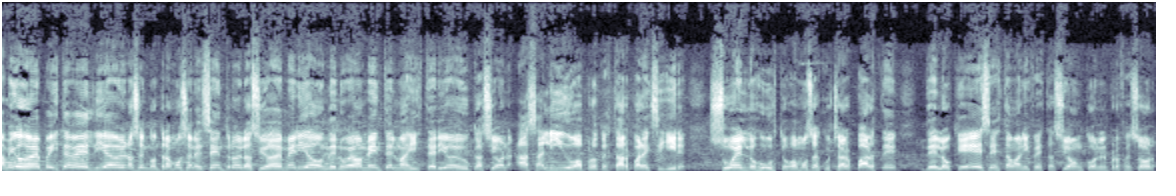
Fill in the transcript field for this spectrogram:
Amigos de BPI TV, el día de hoy nos encontramos en el centro de la ciudad de Mérida, donde nuevamente el Magisterio de Educación ha salido a protestar para exigir sueldos justos. Vamos a escuchar parte de lo que es esta manifestación con el profesor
